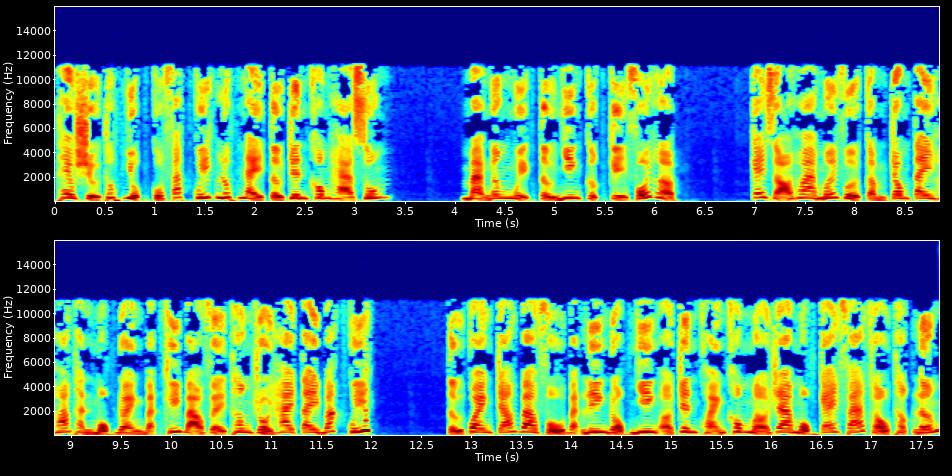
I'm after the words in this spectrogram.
Theo sự thúc giục của pháp quyết lúc này từ trên không hạ xuống. Mà Ngân Nguyệt tự nhiên cực kỳ phối hợp. Cái giỏ hoa mới vừa cầm trong tay hóa thành một đoàn bạch khí bảo vệ thân rồi hai tay bắt quyết. Tử quan tráo bao phủ bạch liên đột nhiên ở trên khoảng không mở ra một cái phá khẩu thật lớn.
